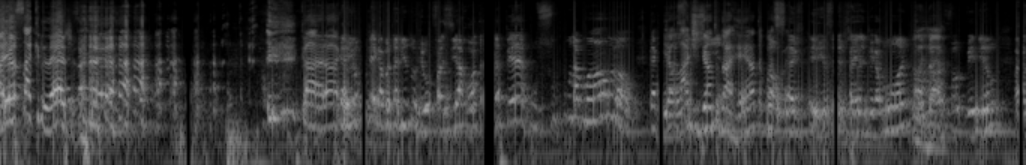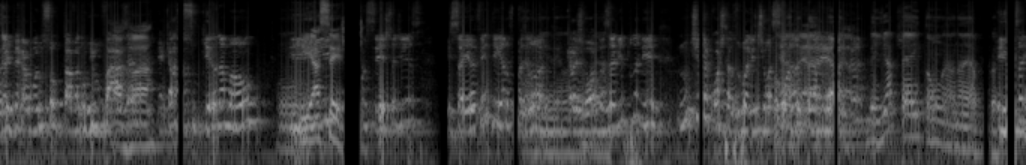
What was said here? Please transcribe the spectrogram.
Aí é sacrilégio. E Caraca. aí eu pegava dali do rio, fazia a rota a pé, com o suco na mão, irmão. Ia lá de dentro da reta com Não, a é, isso, isso aí ele pegava o ônibus, Aham. já foi vendendo, mas aí ele pegava o ônibus, soltava no rio Vaza, aquela suqueira na mão. E a cesta? cesta de. Isso aí ia vendendo, fazendo Vendendo, aquelas é. rotas ali, tudo ali. Não tinha Costa Azul ali, tinha uma Pô, cerâmica é, na é. época. Vendia a pé, então, na, na época. Isso aí,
